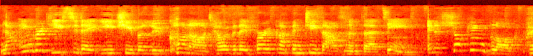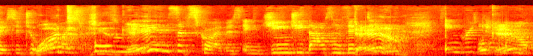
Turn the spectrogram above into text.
Now, Ingrid used to date YouTuber Luke Conard, however, they broke up in 2013. In a shocking vlog posted to What? almost She's 4 gay? subscribers in June 2015, Damn. Ingrid Okay. came out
